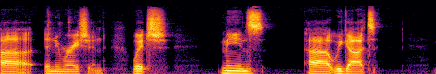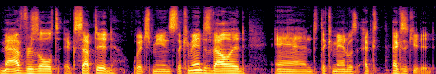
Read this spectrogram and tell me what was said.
uh, enumeration, which means uh, we got mav result accepted, which means the command is valid and the command was ex- executed.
